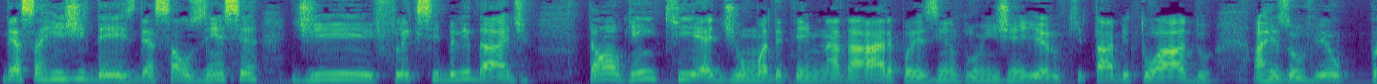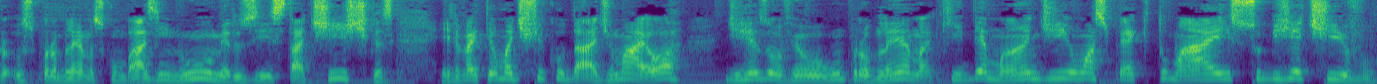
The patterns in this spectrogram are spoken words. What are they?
dessa rigidez, dessa ausência de flexibilidade. Então, alguém que é de uma determinada área, por exemplo, um engenheiro que está habituado a resolver os problemas com base em números e estatísticas, ele vai ter uma dificuldade maior de resolver algum problema que demande um aspecto mais subjetivo.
